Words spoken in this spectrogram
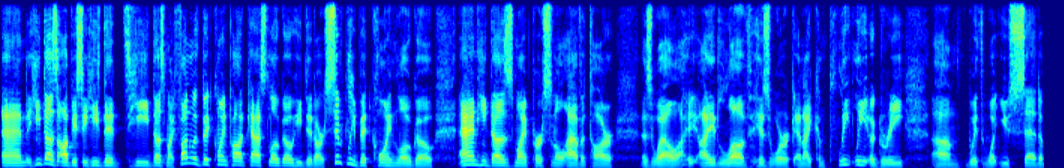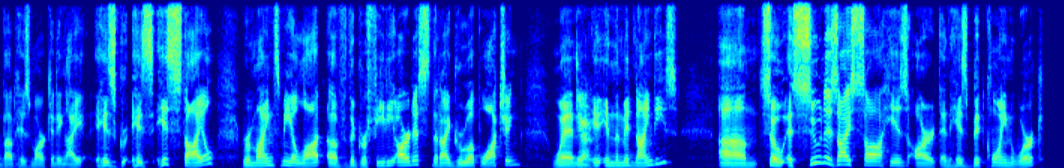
and he does obviously he did he does my fun with bitcoin podcast logo he did our simply bitcoin logo and he does my personal avatar as well i, I love his work and i completely agree um, with what you said about his marketing i his his his style reminds me a lot of the graffiti artists that i grew up watching when yeah. in, in the mid 90s um, so as soon as i saw his art and his bitcoin work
